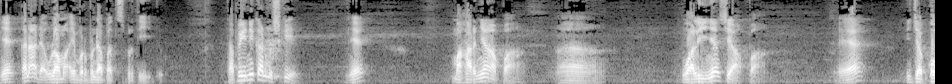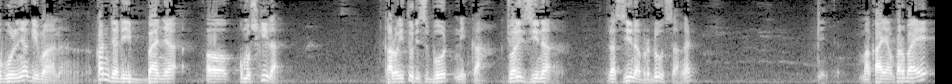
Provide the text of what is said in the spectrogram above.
Ya, kan ada ulama yang berpendapat seperti itu. Tapi ini kan muskil. Ya. Maharnya apa? Nah, walinya siapa? Ya. Hijab kabulnya gimana? Kan jadi banyak uh, kemuskilan. Kalau itu disebut nikah. Kecuali zina. Jelas zina berdosa kan? Gitu. Maka yang terbaik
